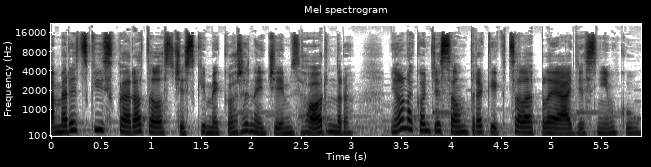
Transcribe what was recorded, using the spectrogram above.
Americký skladatel s českými kořeny James Horner měl na kontě soundtracky k celé plejádě snímků.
